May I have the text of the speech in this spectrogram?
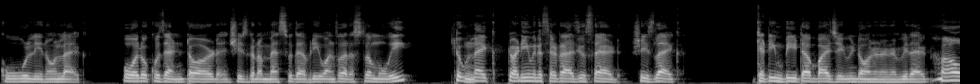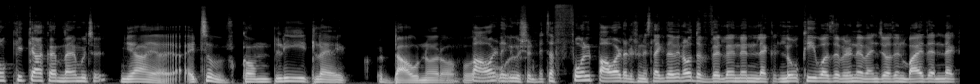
cool, you know, like oh look who's entered and she's gonna mess with everyone for the rest of the movie. To mm. like 20 minutes later, as you said, she's like getting beat up by Jamie Dornan and be like, oh, okay, kya karna hai mujhe? Yeah, yeah, yeah. It's a complete like downer of a, power delusion. It's a full power delusion. It's like the you know the villain in like Loki was the villain in Avengers, and by then like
